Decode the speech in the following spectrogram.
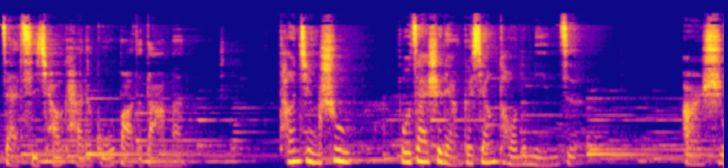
再次敲开了古堡的大门。藤井树不再是两个相同的名字，而是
